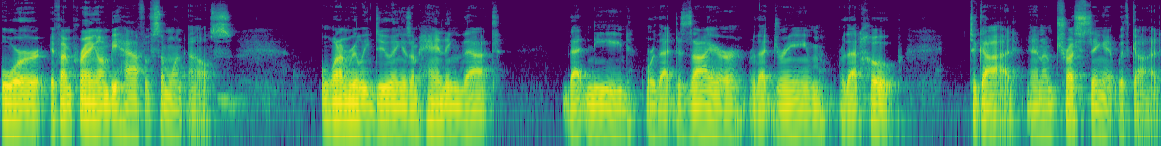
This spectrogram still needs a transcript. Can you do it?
or if I'm praying on behalf of someone else, what I'm really doing is I'm handing that that need or that desire or that dream or that hope to God, and I'm trusting it with God.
